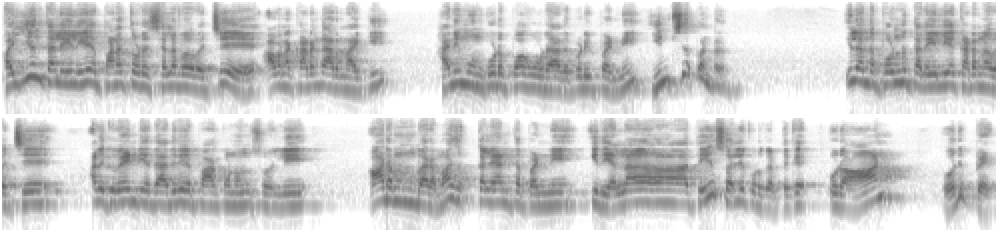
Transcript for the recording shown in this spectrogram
பையன் தலையிலேயே பணத்தோட செலவை வச்சு அவனை கடங்காரனாக்கி ஹனிமூன் கூட போக விடாதபடி பண்ணி இம்சை பண்ணுறது இல்லை அந்த பொண்ணு தலையிலேயே கடனை வச்சு அதுக்கு வேண்டியதை அதுவே பார்க்கணும்னு சொல்லி ஆடம்பரமாக கல்யாணத்தை பண்ணி இது எல்லாத்தையும் சொல்லிக் கொடுக்கறதுக்கு ஒரு ஆண் ஒரு பெண்.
